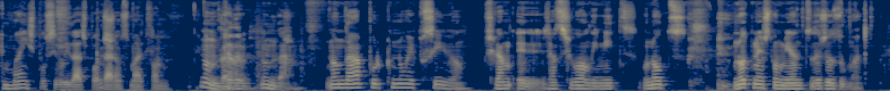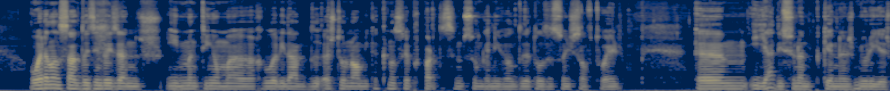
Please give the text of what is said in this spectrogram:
que mais possibilidades pode pois. dar um smartphone? Não dá, não dá. Não dá porque não é possível. Chegamos, eh, já se chegou ao limite. O Note, o Note neste momento das duas uma ou era lançado dois em dois anos e mantinha uma regularidade astronómica que não se vê por parte da Samsung a nível de atualizações de software. Um, e adicionando pequenas melhorias,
